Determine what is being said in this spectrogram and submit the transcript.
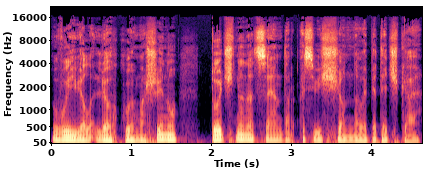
вывел легкую машину точно на центр освещенного пятачка.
